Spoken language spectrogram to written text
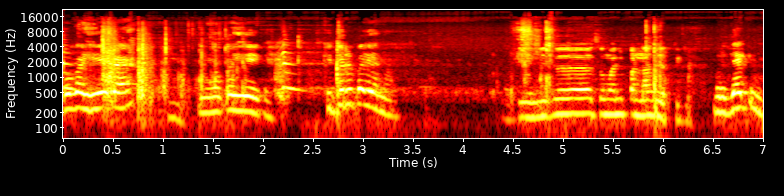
हो का हे काय आणि हो का हे काय किती रुपये देणार? तिन्हीच तुम्हाला पन्नास देतो की. बरं द्या की मग.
